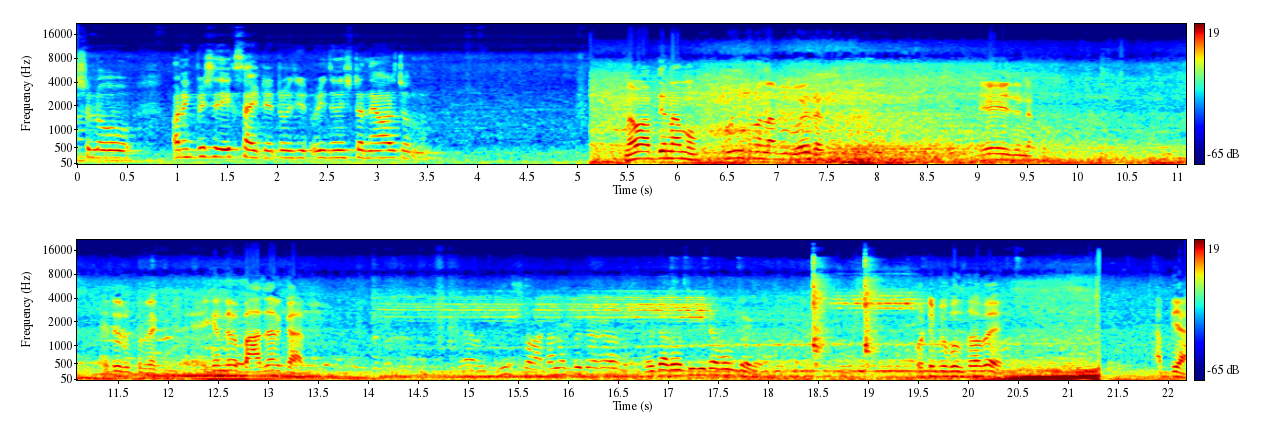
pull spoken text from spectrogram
আসলে ও অনেক বেশি এক্সাইটেড ওই ওই জিনিসটা নেওয়ার জন্য। নামো আপনি নামো। ওই তোমার লাভ ওই দেখো। এই যে দেখো। এটার উপর রাখেন এখান থেকে বাজার কার দুইশো আটানব্বই টাকা ওইটার ওটিপিটা বলতে হবে ওটিপি বলতে হবে আব্বিয়া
